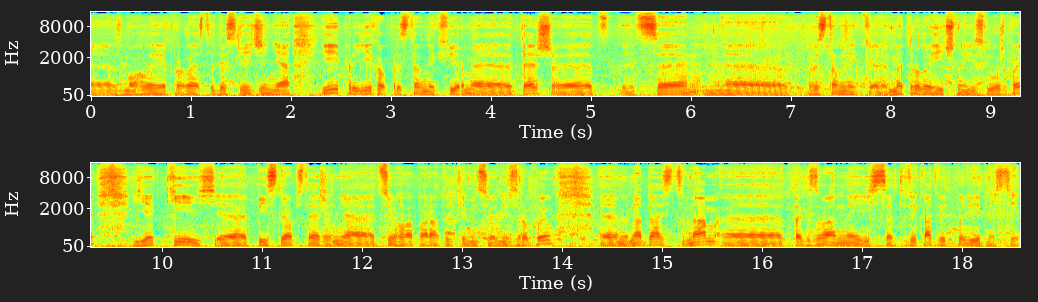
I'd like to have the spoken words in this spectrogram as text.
е, змогли провести дослідження. І приїхав представник фірми теж е, це представник метрологічної служби, який після обстеження цього апарату, який він сьогодні зробив, надасть нам так званий сертифікат відповідності,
